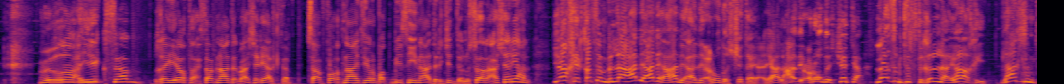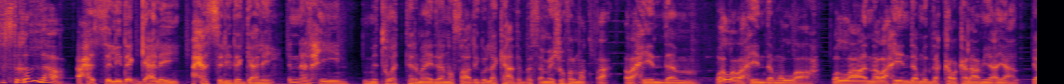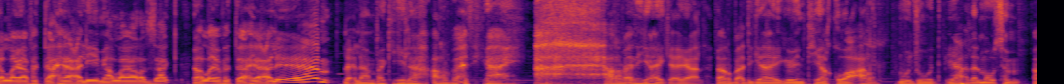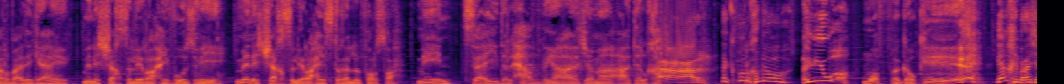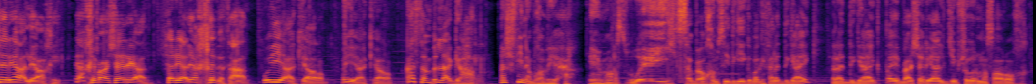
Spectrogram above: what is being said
من راح يكسب؟ غيرت حساب نادر ب 10 ريال كتبت حساب فورتنايت يربط PC نادر جدا وسعره 10 ريال. يا أخي قسم بالله هذه هذه هذه هذه عروض الشتاء يا عيال. هذه عروض الشتاء. لازم تستغلها يا أخي. لازم تستغلها. أحس اللي دق علي أحس اللي دق علي. إن الحين متوتر ما يدري أنا صادق ولا كاذب بس لما يشوف المقطع راح يندم. والله راح يندم والله. والله إنه راح يندم وتذكروا كلامي يا عيال. يلا يا فتاح يا عليم يا الله يا رزاق. يلا يا فتاح يا عليم. الاعلان باقي له أربع دقائق أربع دقائق يا عيال. أربع دقائق وأنت أقوى عرض موجود في هذا الموسم. أربع دقائق من الشخص اللي راح يفوز فيه؟ من الشخص اللي راح يستغل الفرصة؟ مين؟ سعيد الحظ يا جماعة الخير. أكبر خذوه. أيوة. موفق أوكي. يا أخي بعشر ريال يا أخي. يا أخي بعشر ريال. 10 ريال. يا أخي خذه تعال. وياك يا رب. وياك يا رب. قسم بالله قهر. إيش فيني أبغى أبيعه؟ gamers وي 57 دقيقة باقي ثلاث دقائق. ثلاث دقائق. طيب 10 ريال تجيب شاورما صاروخ.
